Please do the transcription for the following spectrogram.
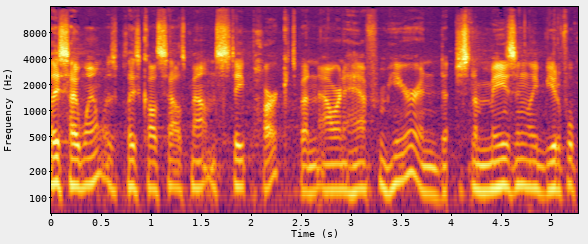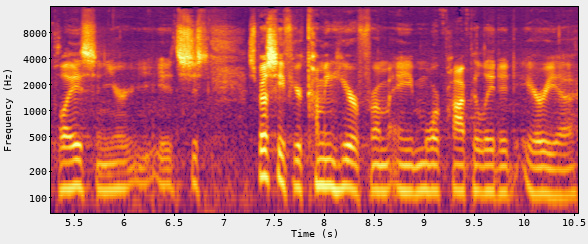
place I went was a place called South Mountain State Park. It's about an hour and a half from here, and uh, just an amazingly beautiful place. And you're, it's just, especially if you're coming here from a more populated area,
